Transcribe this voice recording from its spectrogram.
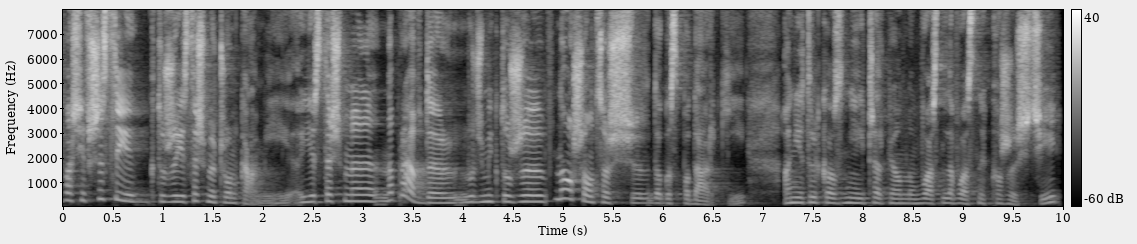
Właśnie wszyscy, którzy jesteśmy członkami, jesteśmy naprawdę ludźmi, którzy wnoszą coś do gospodarki, a nie tylko z niej czerpią dla własnych korzyści.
